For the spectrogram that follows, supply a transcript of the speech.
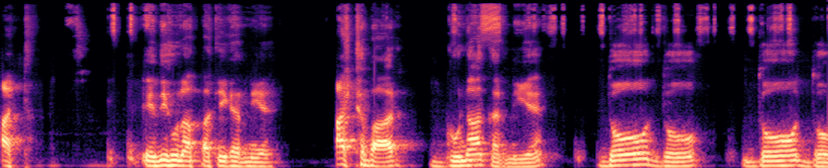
8 ਇਹਦੀ ਹੁਣ ਆਪਾਂ ਕੀ ਕਰਨੀ ਹੈ? 8 ਵਾਰ ਗੁਣਾ ਕਰਨੀ ਹੈ। 2 2 2 2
